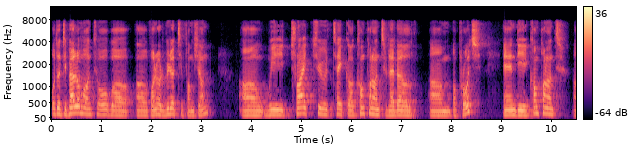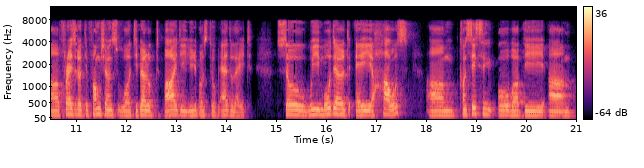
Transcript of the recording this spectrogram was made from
For the development of a, a vulnerability function, uh, we try to take a component level um, approach and the component uh, fragility functions were developed by the University of Adelaide. So we modeled a house um, consisting of the um,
